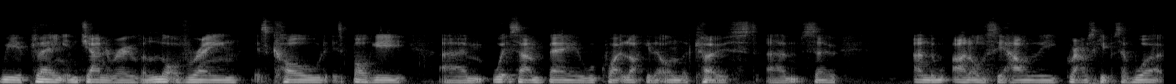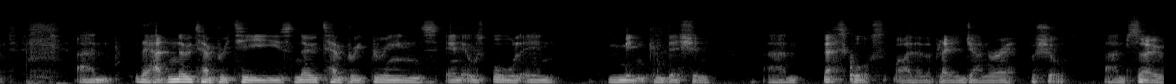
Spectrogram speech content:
we're playing in January with a lot of rain. It's cold. It's boggy. Um, Whitsand Bay were quite lucky that on the coast. Um, so, and the, and obviously how the groundskeepers have worked. Um, they had no temporary tees, no temporary greens, and it was all in mint condition. Um, best course I've ever played in January for sure. Um, so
